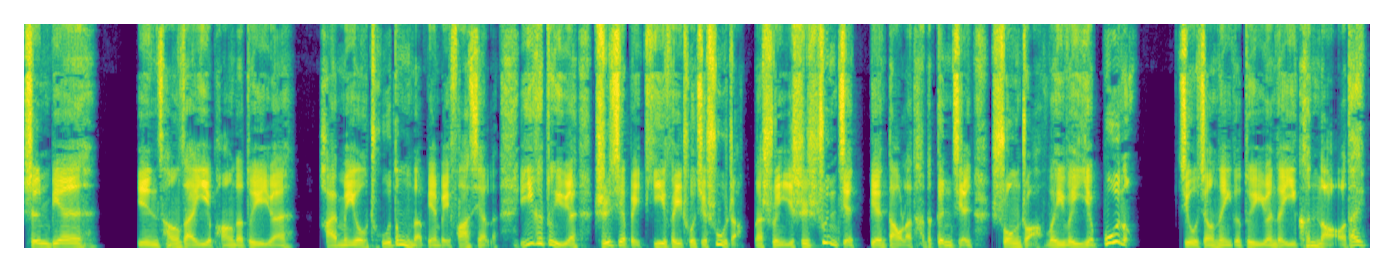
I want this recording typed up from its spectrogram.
身边隐藏在一旁的队员还没有出动呢，便被发现了。一个队员直接被踢飞出去数丈，那瞬移师瞬间便到了他的跟前，双爪微微一拨弄，就将那个队员的一颗脑袋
